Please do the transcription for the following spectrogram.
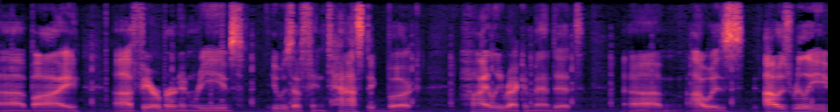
uh, by uh, Fairbairn and Reeves. It was a fantastic book. Highly recommend it. Um, I was I was really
